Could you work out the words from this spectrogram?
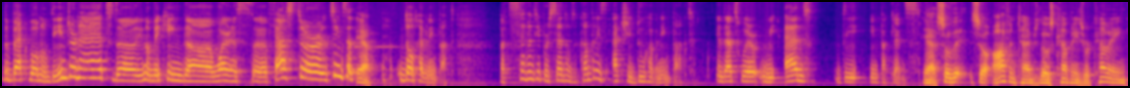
the backbone of the internet, the, you know, making uh, wireless uh, faster, things that Yeah. don't have an impact. But 70% of the companies actually do have an impact. And that's where we add the impact lens. Yeah, so the, so oftentimes those companies were coming,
